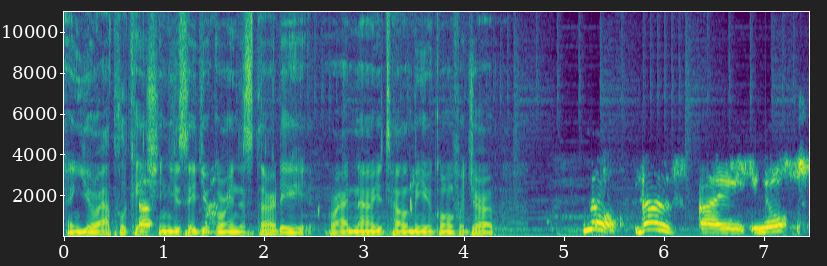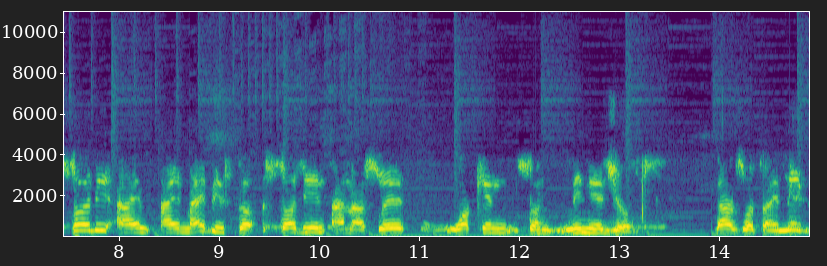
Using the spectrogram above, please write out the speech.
in your application, you said you're going to study. Right now, you're telling me you're going for job. No, that's I. You know, study. I I might be stu- studying and as well working some mini jobs. That's what I mean.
